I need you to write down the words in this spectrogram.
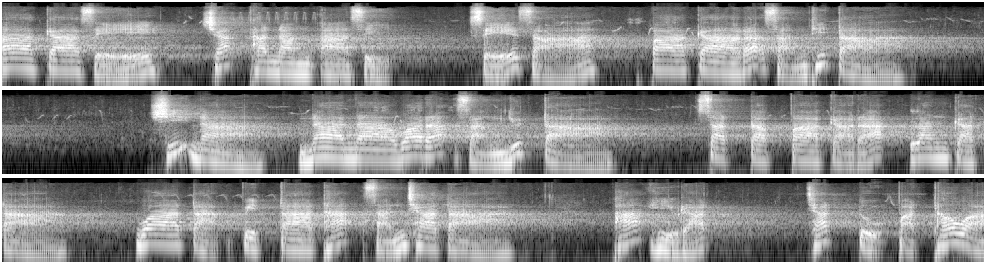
อากาเส ชะทนังอาสิ เสสา ปาการะสันทิตา ชินา นานาวระสังยุตตา สัตตปาการะลังกาตา วาตะปิตาทะสัญชาตา พระหิรัตชัตตุปัทถวา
